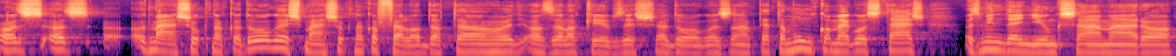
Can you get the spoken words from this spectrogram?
az, az, az másoknak a dolga, és másoknak a feladata, hogy azzal a képzéssel dolgozzanak. Tehát a munkamegosztás az mindennyiunk számára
